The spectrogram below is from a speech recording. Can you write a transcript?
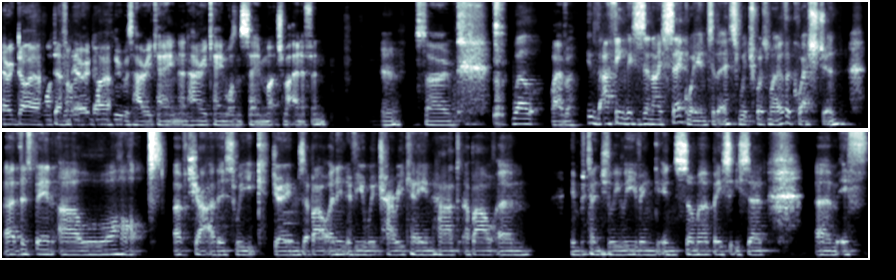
Eric Dier, one, definitely one, Eric Dier. Who was Harry Kane, and Harry Kane wasn't saying much about anything. Yeah. So, well, whatever. I think this is a nice segue into this, which was my other question. Uh, there's been a lot of chatter this week, James, about an interview which Harry Kane had about um, him potentially leaving in summer. Basically, said um, if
